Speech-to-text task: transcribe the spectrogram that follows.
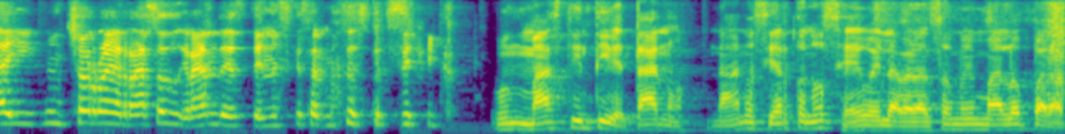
hay un chorro de razas grandes, tienes que ser más específico. Un mastín tibetano. No, no es cierto, no sé, güey. La verdad, soy muy malo para,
